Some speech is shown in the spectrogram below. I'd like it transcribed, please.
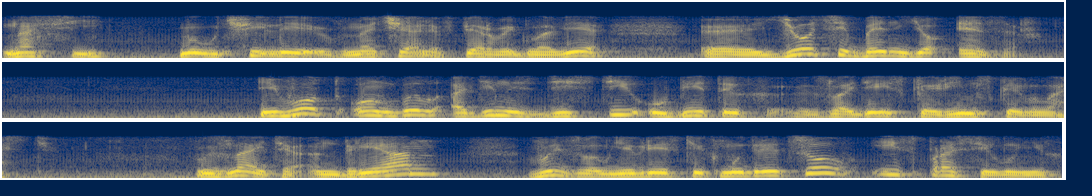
Наси, мы учили в начале, в первой главе, э, Йоси бен Йоэзер. И вот он был один из десяти убитых злодейской римской властью. Вы знаете, Андриан вызвал еврейских мудрецов и спросил у них,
